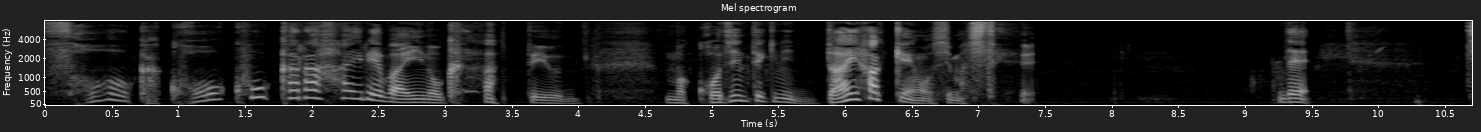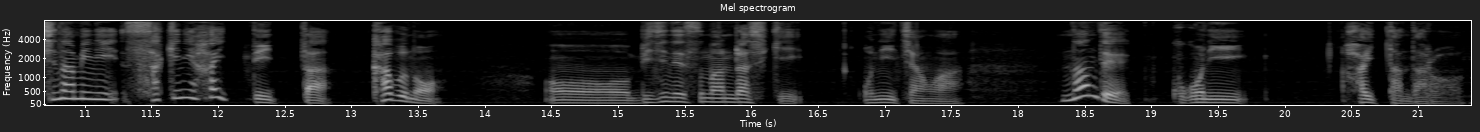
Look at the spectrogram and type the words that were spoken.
そうかここから入ればいいのかっていうまあ、個人的に大発見をしまして。でちなみに先に入っていった株のビジネスマンらしきお兄ちゃんはなんでここに入ったんだろ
